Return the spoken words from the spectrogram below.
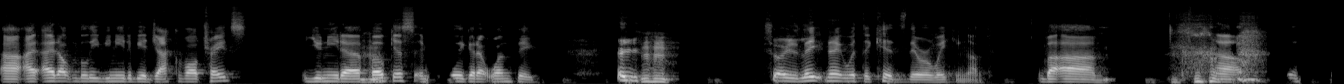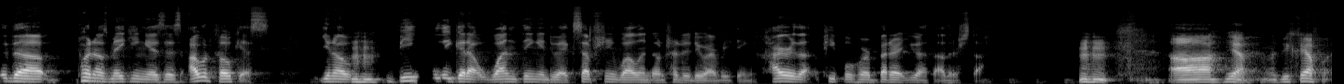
Uh, I, I don't believe you need to be a jack of all trades you need to mm-hmm. focus and be really good at one thing. Mm-hmm. Sorry, late night with the kids, they were waking up. But um, uh, the point I was making is, is I would focus. You know, mm-hmm. be really good at one thing and do it exceptionally well, and don't try to do everything. Hire the people who are better at you at the other stuff. Mm-hmm. Uh, yeah, we have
